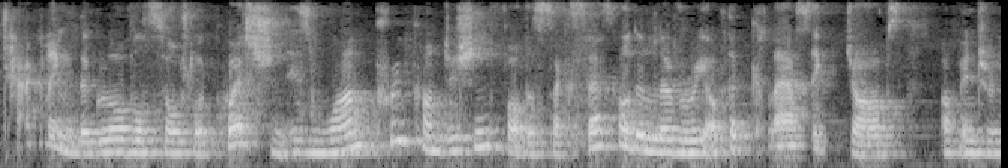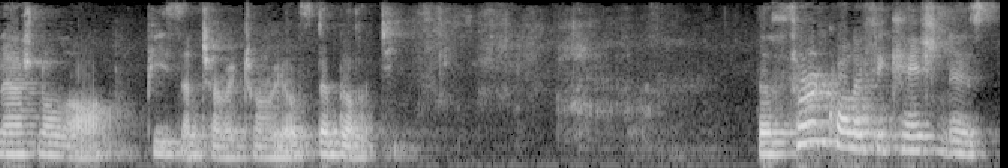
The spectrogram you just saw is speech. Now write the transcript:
tackling the global social question is one precondition for the successful delivery of the classic jobs of international law, peace, and territorial stability. The third qualification is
